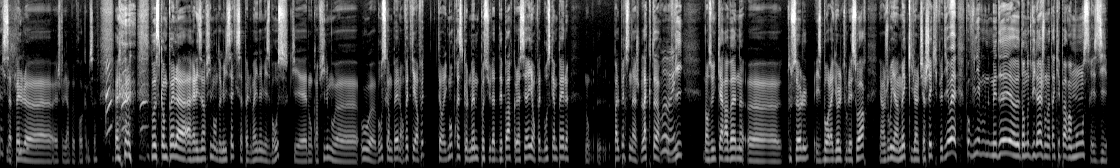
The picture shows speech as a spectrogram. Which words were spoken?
qui s'appelle. euh, je deviens un peu pro comme ça. Bruce Campbell a, a réalisé un film en 2007 qui s'appelle My Name is Bruce, qui est donc un film où, euh, où, Bruce Campbell, en fait, qui est en fait théoriquement presque le même postulat de départ que la série. En fait, Bruce Campbell, donc pas le personnage, l'acteur, Oui, oui. vit dans une caravane tout seul et il se bourre la gueule tous les soirs. Et un jour, il y a un mec qui vient le chercher qui fait dire Ouais, faut que vous veniez m'aider dans notre village, on est attaqué par un monstre. Et il se dit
